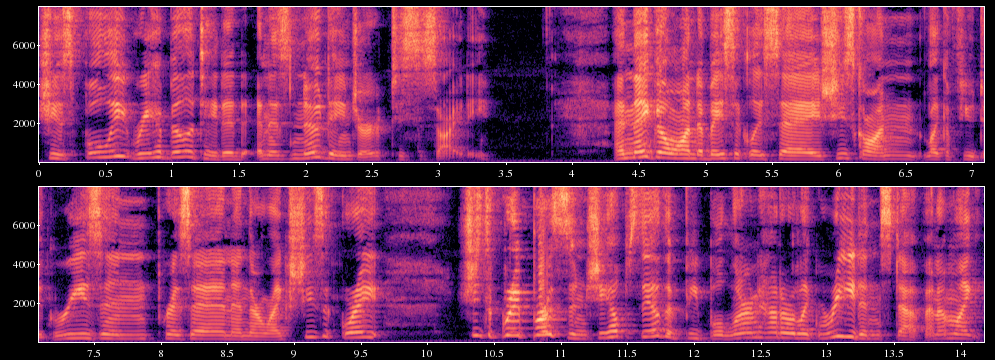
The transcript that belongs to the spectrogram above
She is fully rehabilitated and is no danger to society. And they go on to basically say she's gotten like a few degrees in prison, and they're like, she's a great, she's a great person. She helps the other people learn how to like read and stuff. And I'm like,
